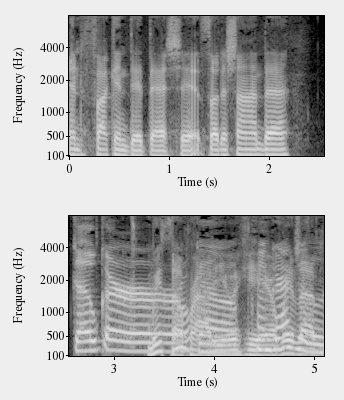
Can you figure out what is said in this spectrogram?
and fucking did that shit. So, to Shonda, Go girl. we're so proud of you here. We love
